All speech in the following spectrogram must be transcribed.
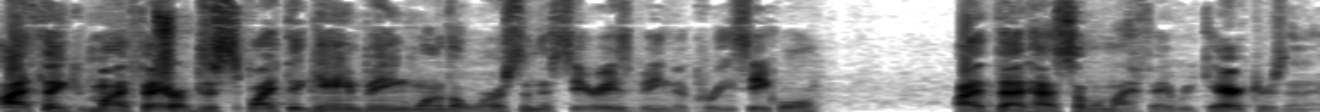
I think my favorite, Sure. despite the game being one of the worst in the series, being the pre-sequel, I, that has some of my favorite characters in it.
